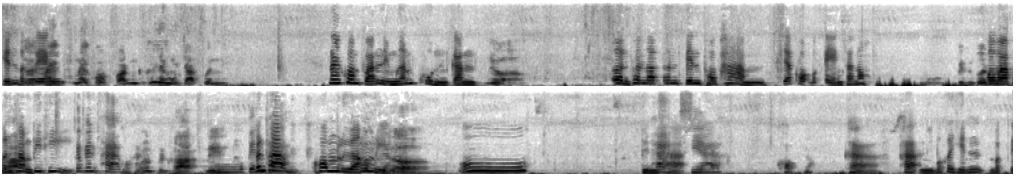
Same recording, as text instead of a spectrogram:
เห็นบักเออแตงในในความฝันก็คือยังหูจักเพิ่นนี่ในความฝันนี่เหมือนขุนกันเออเอิ้นเพิ่นว่าเพิ่นเป็นพ่อพามเสียขอบักแตงซะเนาะเป็นเพิ่นเพราะว่าเพิ่นพทำระพิธีก็เป็นพระบ่ค่ะมันเป็นพระนี่โอ้เป็นผ้าห่มเหลืองห่มเหลืนี่องเออโอ้เป็นพระผ้าเสียเคราะห์เนาะค่ะ ผ้านี่บ่เคยเห็นบักแต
